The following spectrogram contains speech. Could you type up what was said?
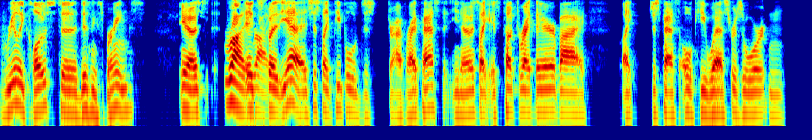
really close to Disney Springs, you know, it's right. It's right. but yeah, it's just like people just drive right past it. You know, it's like it's tucked right there by like just past Old Key West Resort and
